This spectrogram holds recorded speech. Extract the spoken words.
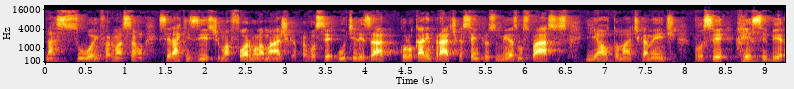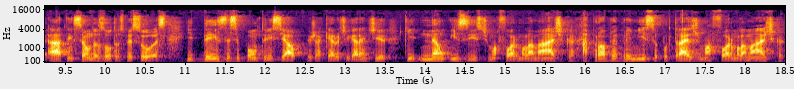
na sua informação? Será que existe uma fórmula mágica para você utilizar, colocar em prática sempre os mesmos passos e automaticamente você receber a atenção das outras pessoas? E desde esse ponto inicial, eu já quero te garantir que não existe uma fórmula mágica. A própria premissa por trás de uma fórmula mágica,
